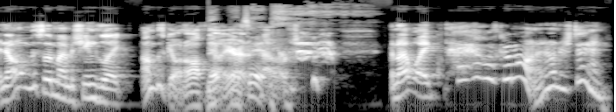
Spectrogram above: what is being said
And all of a sudden, my machine's like, I'm just going off now. Yep, You're out of power. and I'm like, what the hell is going on? I don't understand.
